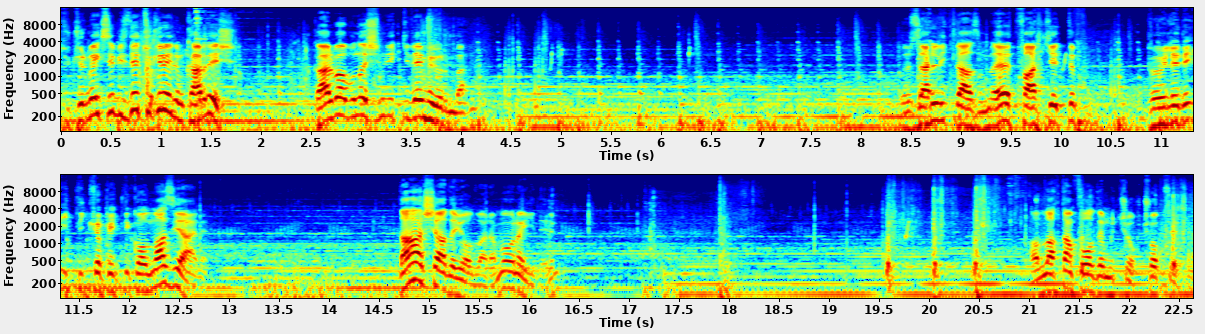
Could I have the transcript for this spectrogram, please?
Tükürmekse biz de tükürelim kardeş. Galiba buna şimdilik gidemiyorum ben. Özellik lazım. Evet fark ettim. Böyle de itlik köpeklik olmaz yani. Daha aşağıda yol var ama ona gidelim. Allah'tan fall damage yok. Çok sevdim.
